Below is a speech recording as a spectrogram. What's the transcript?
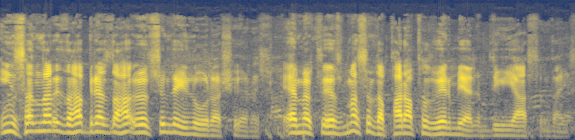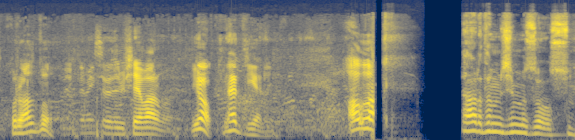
insanları daha biraz daha ölsün diye uğraşıyoruz. Emekli yazmasın da para pul vermeyelim dünyasındayız. Kural bu. Eklemek istediğiniz bir şey var mı? Yok ne diyelim. Allah Yardımcımız olsun.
